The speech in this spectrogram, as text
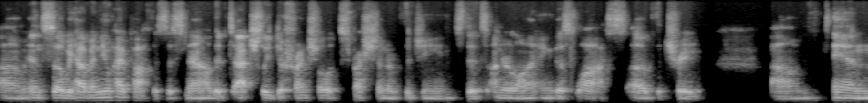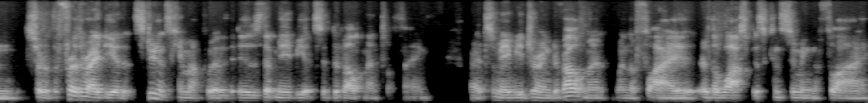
Um, and so we have a new hypothesis now that it's actually differential expression of the genes that's underlying this loss of the trait. Um, and sort of the further idea that students came up with is that maybe it's a developmental thing, right? So maybe during development, when the fly or the wasp is consuming the fly,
